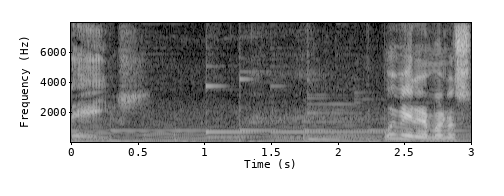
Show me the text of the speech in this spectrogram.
de ellos. Muy bien hermanos,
